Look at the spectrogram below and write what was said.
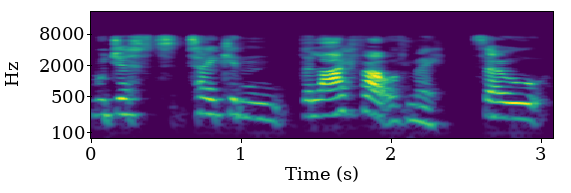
were just taking the life out of me so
